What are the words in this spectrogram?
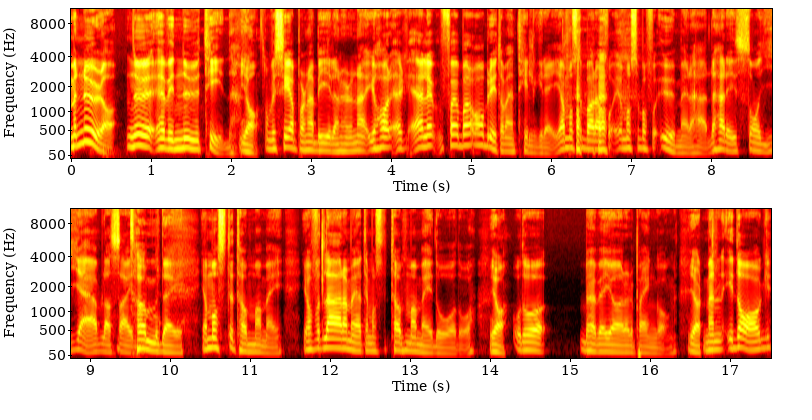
Men nu då? Nu är vi nutid. Ja. Om vi ser på den här bilen hur den är. Jag har, eller får jag bara avbryta med en till grej? Jag måste bara få, jag måste bara få ur mig det här. Det här är så jävla side. Töm dig. Jag måste tömma mig. Jag har fått lära mig att jag måste tömma mig då och då. Ja, Och då behöver jag göra det på en gång. det. Men idag,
